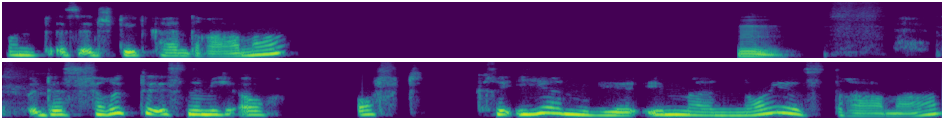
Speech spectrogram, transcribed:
und es entsteht kein Drama. Mhm. Das Verrückte ist nämlich auch, oft kreieren wir immer neues Drama,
